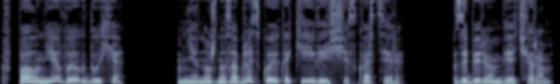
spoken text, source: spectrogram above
Вполне в их духе. Мне нужно забрать кое-какие вещи из квартиры. Заберем вечером.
